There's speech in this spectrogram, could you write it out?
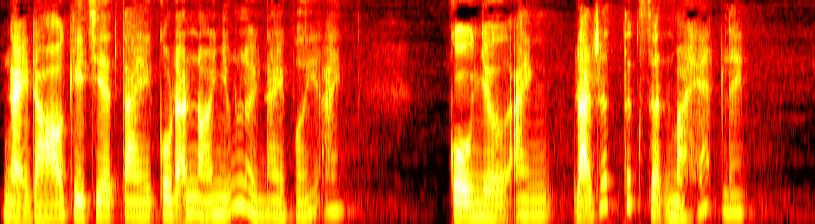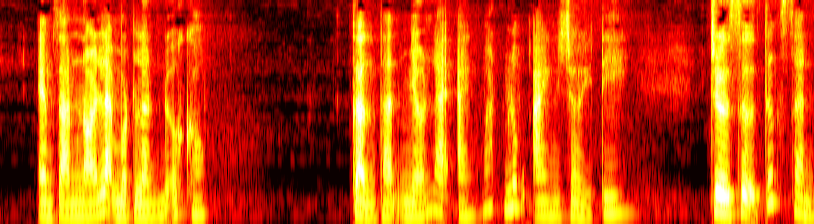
Ngày đó khi chia tay cô đã nói những lời này với anh. Cô nhớ anh đã rất tức giận mà hét lên. Em dám nói lại một lần nữa không? Cẩn thận nhớ lại ánh mắt lúc anh rời đi. Trừ sự tức giận,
